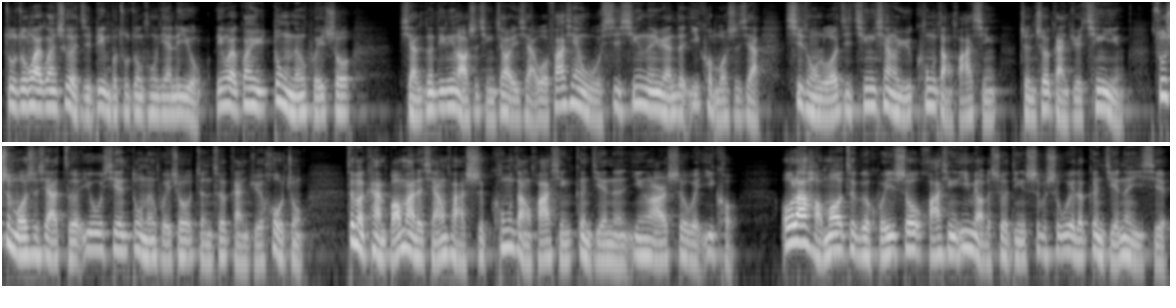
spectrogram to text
注重外观设计，并不注重空间利用。另外，关于动能回收，想跟丁丁老师请教一下。我发现五系新能源的 Eco 模式下，系统逻辑倾向于空挡滑行，整车感觉轻盈；舒适模式下则优先动能回收，整车感觉厚重。这么看，宝马的想法是空挡滑行更节能，因而设为 eco。欧拉好猫这个回收滑行一秒的设定，是不是为了更节能一些？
